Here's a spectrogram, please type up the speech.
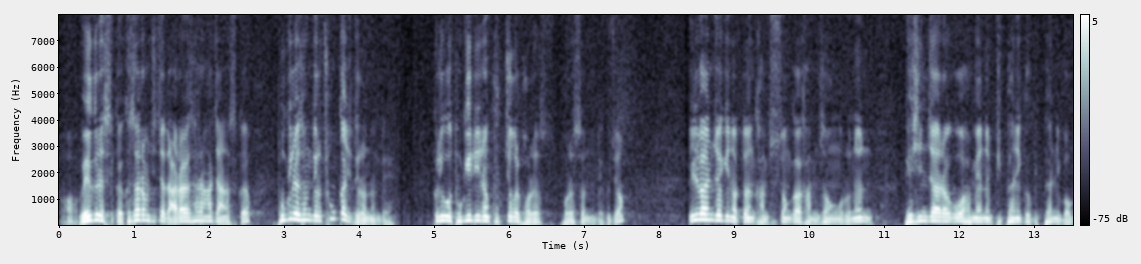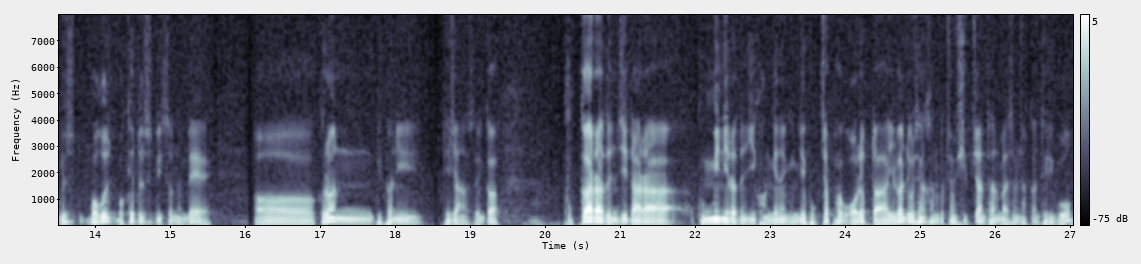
어, 왜 그랬을까요? 그 사람은 진짜 나라를 사랑하지 않았을까요? 독일을 상대로 총까지 들었는데 그리고 독일이란 국적을 버렸, 버렸었는데 그죠? 일반적인 어떤 감수성과 감성으로는 배신자라고 하면은 비판이 그 비판이 먹일 수, 먹을 먹혀들 수도 있었는데 어, 그런 비판이 되지 않았어요. 그러니까 국가라든지 나라 국민이라든지 이 관계는 굉장히 복잡하고 어렵다. 일반적으로 생각하는 것처럼 쉽지 않다는 말씀을 잠깐 드리고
